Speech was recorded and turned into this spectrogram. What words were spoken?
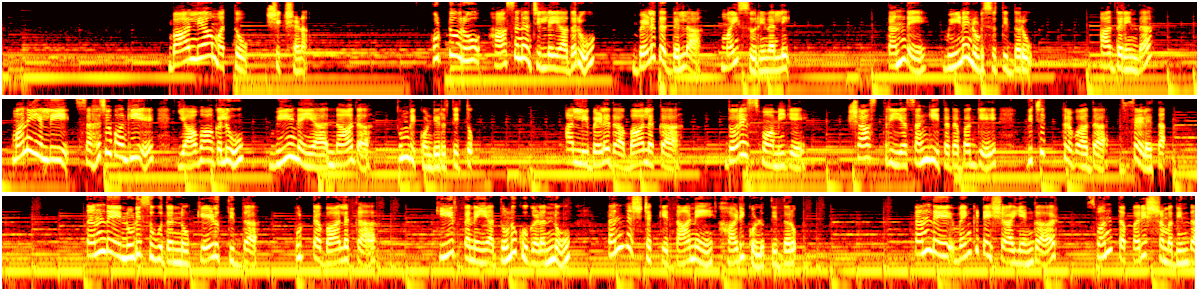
ಬಾಲ್ಯ ಮತ್ತು ಶಿಕ್ಷಣ. ಹುಟ್ಟೂರು ಹಾಸನ ಜಿಲ್ಲೆಯಾದರೂ ಬೆಳೆದದ್ದೆಲ್ಲ ಮೈಸೂರಿನಲ್ಲಿ. ತಂದೆ ವೀಣೆ ನುಡಿಸುತ್ತಿದ್ದರು. ಆದ್ದರಿಂದ ಮನೆಯಲ್ಲಿ ಸಹಜವಾಗಿಯೇ ಯಾವಾಗಲೂ ವೀಣೆಯ ನಾದ ತುಂಬಿಕೊಂಡಿರುತ್ತಿತ್ತು. ಅಲ್ಲಿ ಬೆಳೆದ ಬಾಲಕ ದೊರೆಸ್ವಾಮಿಗೆ ಶಾಸ್ತ್ರೀಯ ಸಂಗೀತದ ಬಗ್ಗೆ ವಿಚಿತ್ರವಾದ ಸೆಳೆತ. ತಂದೆ ನುಡಿಸುವುದನ್ನು ಕೇಳುತ್ತಿದ್ದ ಪುಟ್ಟ ಬಾಲಕ ಕೀರ್ತನೆಯ ತುಣುಕುಗಳನ್ನು ತನ್ನಷ್ಟಕ್ಕೆ ತಾನೇ ಹಾಡಿಕೊಳ್ಳುತ್ತಿದ್ದರು. ತಂದೆ ವೆಂಕಟೇಶ ಅಯ್ಯಂಗಾರ್ ಸ್ವಂತ ಪರಿಶ್ರಮದಿಂದ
